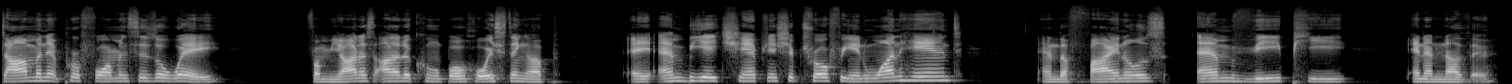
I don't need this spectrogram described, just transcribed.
dominant performances away from Giannis Antetokounmpo hoisting up a NBA championship trophy in one hand and the finals MVP in another.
